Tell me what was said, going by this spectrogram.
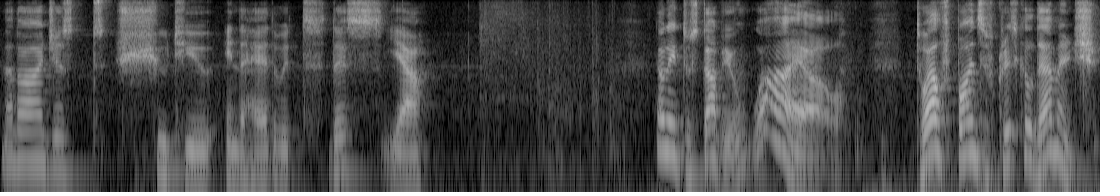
Now do I just shoot you in the head with this? Yeah. No need to stab you. Well, 12 points of critical damage.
